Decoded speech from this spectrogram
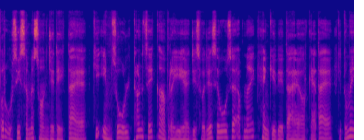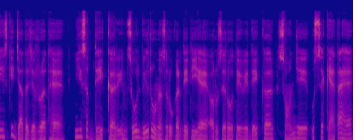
पर उसी समय सोंजे देखता है कि इमसोल ठंड से काँप रही है, जिस वजह से वो उसे अपना एक हैंकी देता है और कहता है कि तुम्हें इसकी ज़्यादा ज़रूरत है। ये सब देखकर इमसोल भी रोना शुरू कर देती है और उसे रोते हुए देखकर सोंजे उससे कहता है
